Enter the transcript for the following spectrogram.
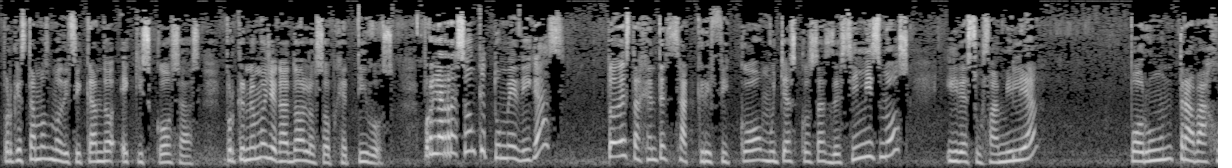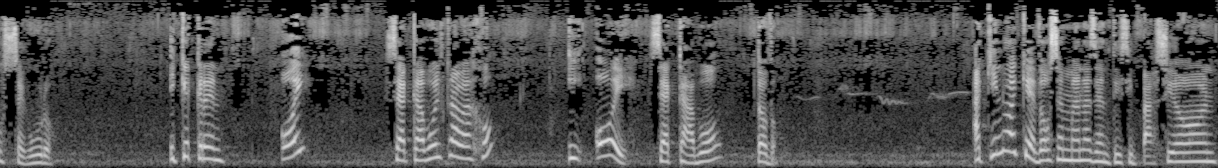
porque estamos modificando X cosas, porque no hemos llegado a los objetivos. Por la razón que tú me digas, toda esta gente sacrificó muchas cosas de sí mismos y de su familia por un trabajo seguro. ¿Y qué creen? Hoy se acabó el trabajo y hoy se acabó todo. Aquí no hay que dos semanas de anticipación,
